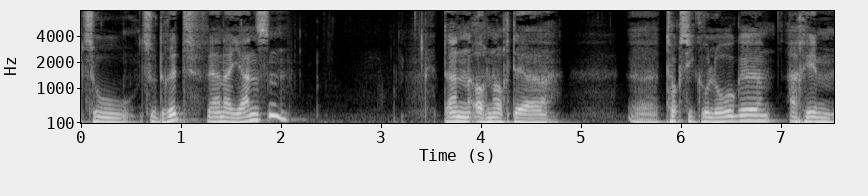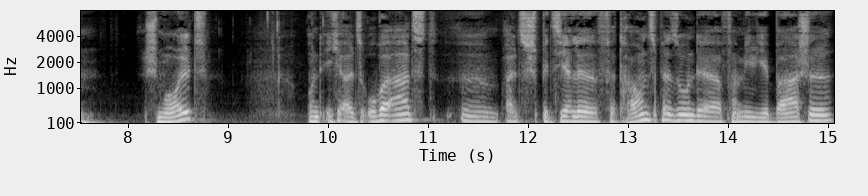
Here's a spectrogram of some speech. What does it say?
zu, zu dritt, Werner Janssen, dann auch noch der äh, Toxikologe Achim Schmold und ich als Oberarzt äh, als spezielle Vertrauensperson der Familie Barschel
